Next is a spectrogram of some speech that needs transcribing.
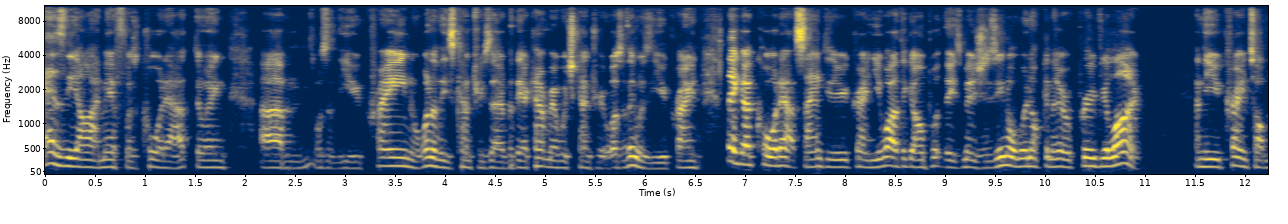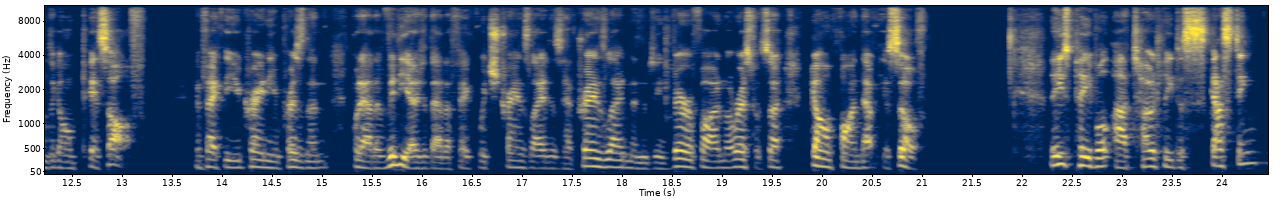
as the IMF was caught out doing, um, was it the Ukraine or one of these countries over there? I can't remember which country it was. I think it was the Ukraine. They got caught out saying to the Ukraine, you either go and put these measures in or we're not going to approve your loan. And the Ukraine told them to go and piss off. In fact, the Ukrainian president put out a video to that effect, which translators have translated and has been verified and the rest of it. So go and find that yourself. These people are totally disgusting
